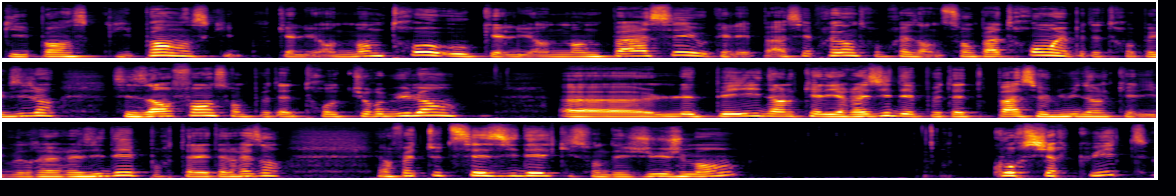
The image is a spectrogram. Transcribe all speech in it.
qu'il pense, qu'il pense qu'elle lui en demande trop, ou qu'elle lui en demande pas assez, ou qu'elle est pas assez présente, trop présente. Son patron est peut-être trop exigeant. Ses enfants sont peut-être trop turbulents. Euh, le pays dans lequel il réside est peut-être pas celui dans lequel il voudrait résider pour telle et telle raison. Et en fait, toutes ces idées qui sont des jugements court-circuitent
